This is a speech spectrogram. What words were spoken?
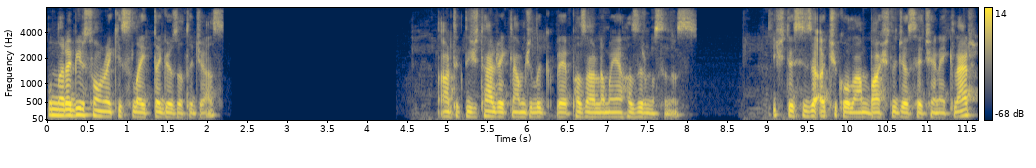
Bunlara bir sonraki slaytta göz atacağız. Artık dijital reklamcılık ve pazarlamaya hazır mısınız? İşte size açık olan başlıca seçenekler,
